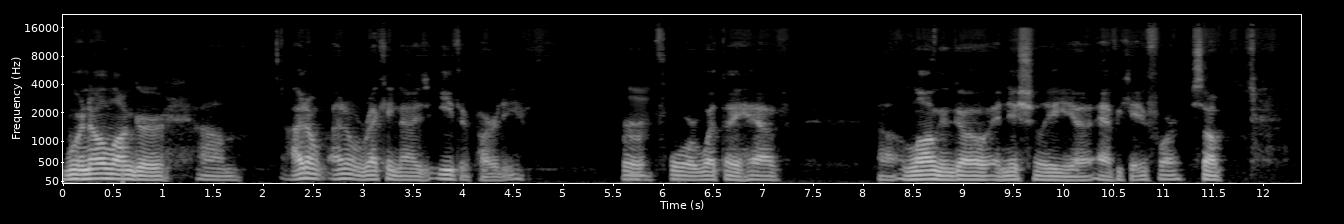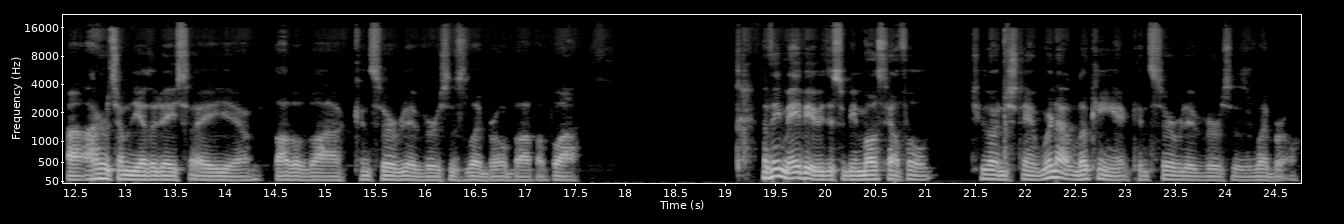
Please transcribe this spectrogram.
we're no longer. Um, I don't. I don't recognize either party for mm. for what they have uh, long ago initially advocated for. So uh, I heard somebody the other day say, uh, blah, blah, blah, conservative versus liberal, blah, blah, blah. I think maybe this would be most helpful to understand we're not looking at conservative versus liberal.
